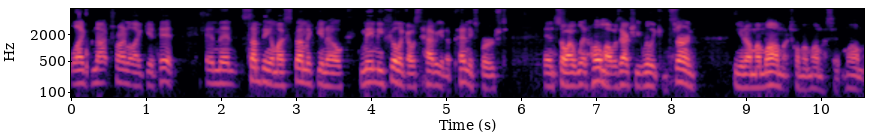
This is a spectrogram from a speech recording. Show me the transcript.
like not trying to like get hit. And then something in my stomach, you know, made me feel like I was having an appendix burst. And so I went home. I was actually really concerned. You know, my mom, I told my mom, I said, Mom,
